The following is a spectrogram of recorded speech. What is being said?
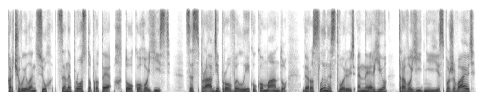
Харчовий ланцюг це не просто про те, хто кого їсть. це справді про велику команду, де рослини створюють енергію, травоїдні її споживають,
